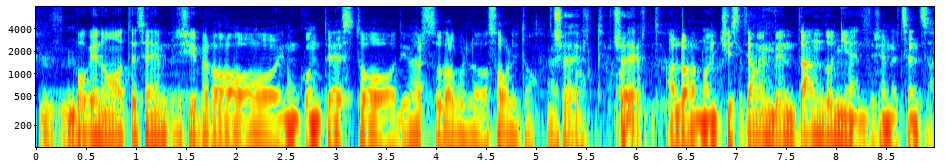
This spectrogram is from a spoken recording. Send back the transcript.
Mhm. Poche note semplici, però in un contesto diverso da quello solito. ecco. Certo, certo. Allora, non ci stiamo inventando niente, cioè nel senso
